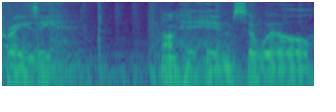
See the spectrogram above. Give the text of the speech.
crazy. Can't hit him, so we'll...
